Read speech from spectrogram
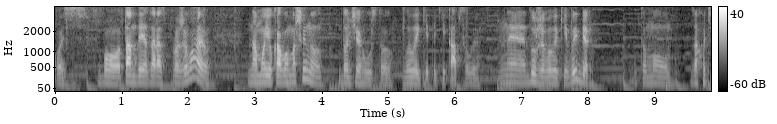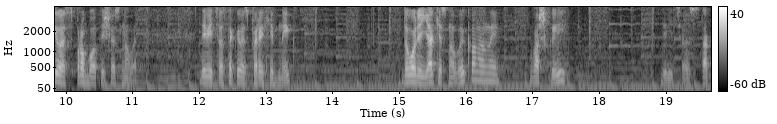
Ось, бо там, де я зараз проживаю, на мою кавомашину Dolce Gusto великі такі капсули. Не дуже великий вибір, тому захотілося спробувати щось нове. Дивіться, ось такий ось перехідник. Доволі якісно виконаний, важкий. Дивіться, ось так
